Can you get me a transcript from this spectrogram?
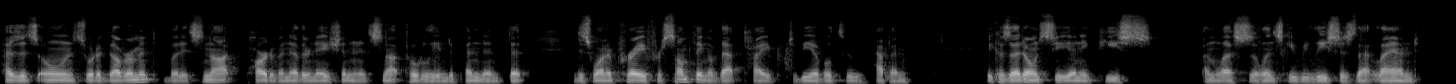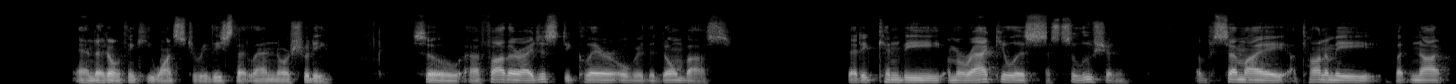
has its own sort of government, but it's not part of another nation and it's not totally independent. That I just want to pray for something of that type to be able to happen because I don't see any peace unless Zelensky releases that land. And I don't think he wants to release that land, nor should he. So, uh, Father, I just declare over the Donbass that it can be a miraculous solution of semi autonomy, but not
